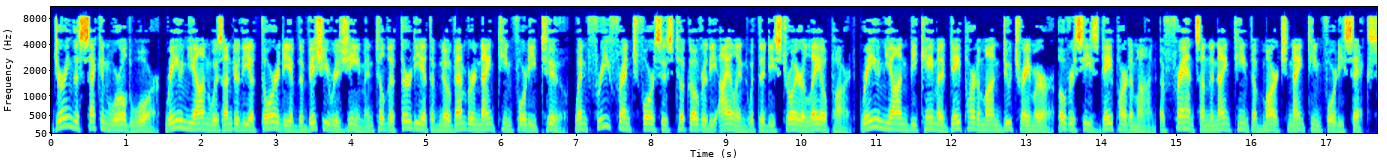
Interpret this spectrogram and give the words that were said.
During the Second World War, Réunion was under the authority of the Vichy regime until 30 November 1942, when Free French forces took over the island with the destroyer Léopard. Réunion became a département d'outre-mer overseas département of France on 19 March 1946.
